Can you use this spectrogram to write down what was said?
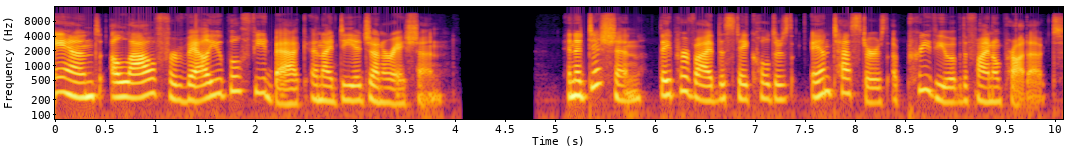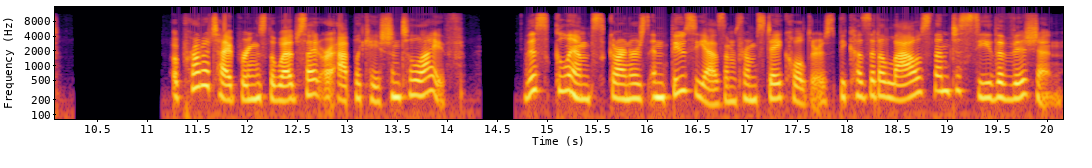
and allow for valuable feedback and idea generation. In addition, they provide the stakeholders and testers a preview of the final product. A prototype brings the website or application to life. This glimpse garners enthusiasm from stakeholders because it allows them to see the vision.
